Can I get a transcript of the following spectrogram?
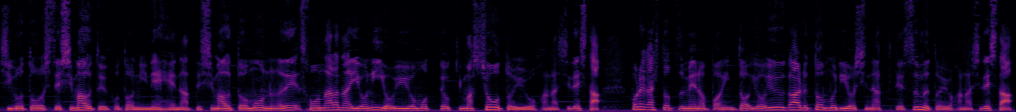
仕事をしてしまうということにね、なってしまうと思うので、そうならないように余裕を持っておきましょうというお話でした。これが一つ目のポイント、余裕があると無理をしなくて済むという話でした。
